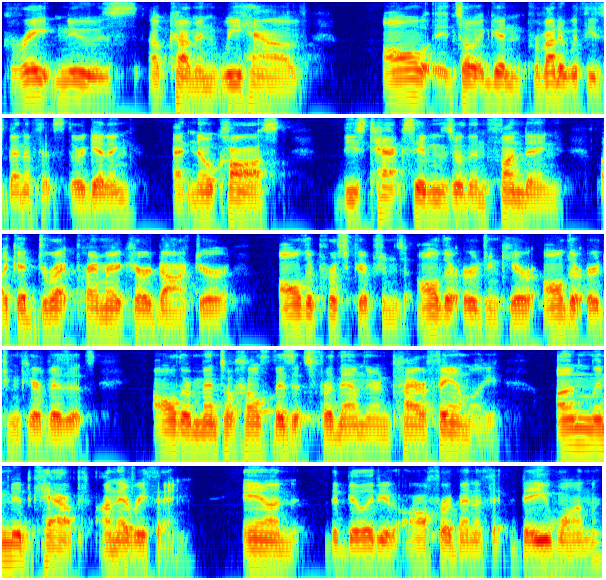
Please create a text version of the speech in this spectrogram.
great news upcoming. We have all, so again, provided with these benefits they're getting at no cost, these tax savings are then funding like a direct primary care doctor all their prescriptions, all their urgent care, all their urgent care visits, all their mental health visits for them, their entire family, unlimited capped on everything. And the ability to offer a benefit day one,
